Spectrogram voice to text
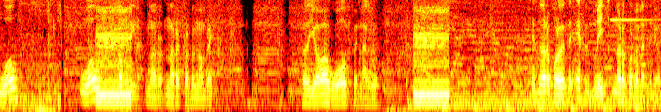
Wolf. Wolf something. No, no recuerdo el nombre. Pero llevaba Wolf en algo. No recuerdo ese. Ese es Bleach, no recuerdo el anterior.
